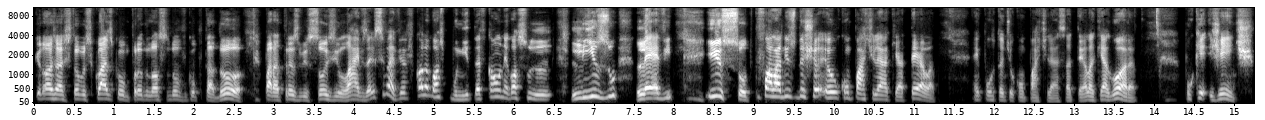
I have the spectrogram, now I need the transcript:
que nós já estamos quase comprando o nosso novo computador para transmissões de lives. Aí você vai ver, vai ficar um negócio bonito, vai ficar um negócio liso, leve e solto. Por falar nisso, deixa eu compartilhar aqui a tela. É importante eu compartilhar essa tela aqui agora, porque, gente,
